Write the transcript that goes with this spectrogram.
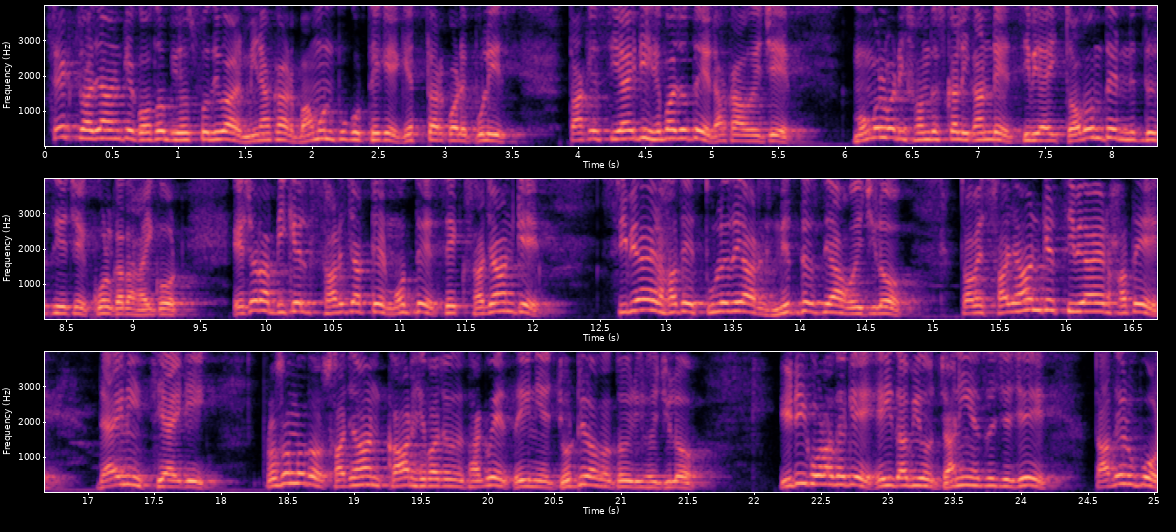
শেখ শাহজাহানকে গত বৃহস্পতিবার মিনাকার বামনপুকুর থেকে গ্রেপ্তার করে পুলিশ। তাকে সিআইডি হেফাজতে রাখা হয়েছে। মঙ্গলবারই সন্দেশখালী কাণ্ডে সিবিআই তদন্তের নির্দেশ দিয়েছে কলকাতা হাইকোর্ট। এছাড়া বিকেল সাড়ে চারটের মধ্যে শেখ শাহজাহানকে সিবিআইয়ের হাতে তুলে দেওয়ার নির্দেশ দেওয়া হয়েছিল। তবে শাহজাহানকে সিবিআইয়ের হাতে দেয়নি সিআইডি। প্রসঙ্গত শাহজাহান কার হেফাজতে থাকবে সেই নিয়ে জটিলতা তৈরি হয়েছিল। ইডি করা থেকে এই দাবিও জানিয়ে এসেছে যে তাদের উপর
